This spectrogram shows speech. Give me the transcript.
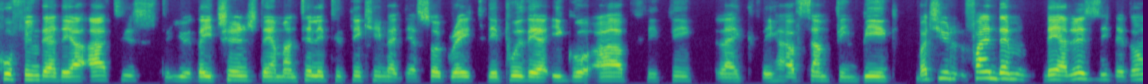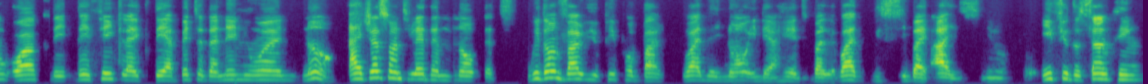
who think that they are artists you they change their mentality thinking that they're so great. They put their ego up. They think like they have something big. But you find them they are lazy. They don't work. They, they think like they are better than anyone. No. I just want to let them know that we don't value people by what they know in their heads but what we see by eyes you know. If you do something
